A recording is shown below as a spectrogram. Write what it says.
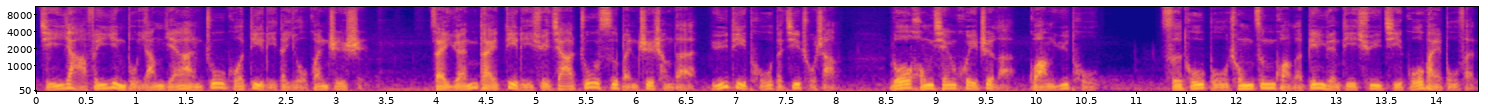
及亚非印度洋沿岸诸国地理的有关知识。在元代地理学家朱思本制成的《余地图》的基础上，罗洪先绘制了《广舆图》，此图补充增广了边远地区及国外部分。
